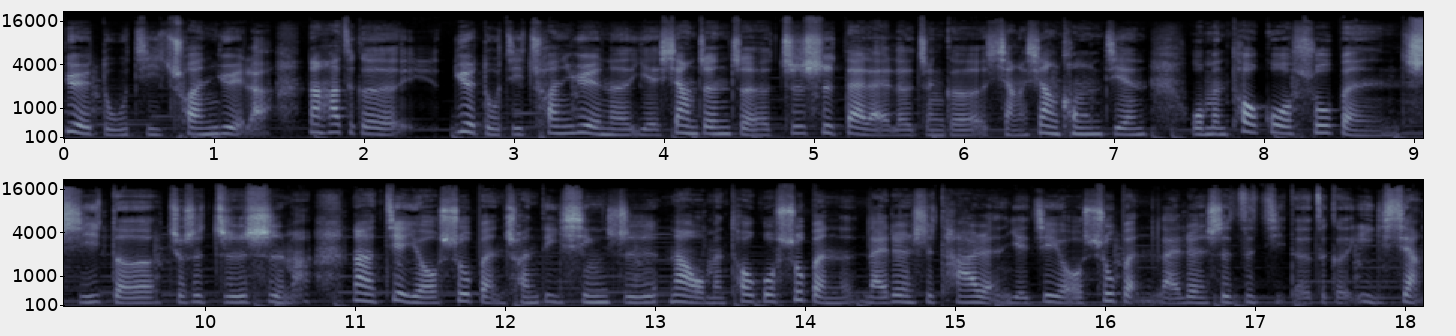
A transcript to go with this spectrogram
阅读及穿越》啦。那他这个阅读及穿越呢，也象征着知识带来了整个想象空间。我们透过书本习得就是知识嘛。那借由书本传递新知，那我们透过书本来认识他人，也借由书本来认识自己的这个意象。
